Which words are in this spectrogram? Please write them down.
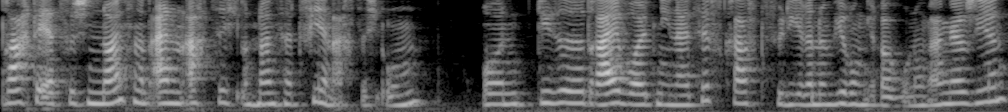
brachte er zwischen 1981 und 1984 um. Und diese drei wollten ihn als Hilfskraft für die Renovierung ihrer Wohnung engagieren.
